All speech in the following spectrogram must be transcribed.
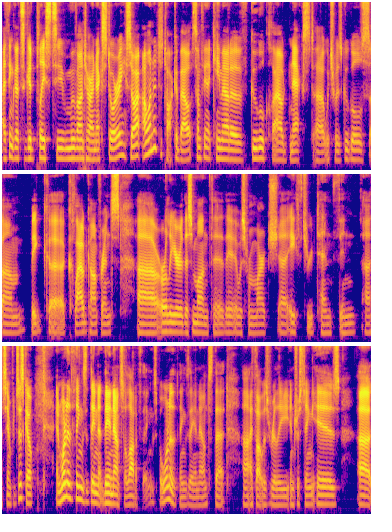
I think that's a good place to move on to our next story. So, I, I wanted to talk about something that came out of Google Cloud Next, uh, which was Google's um, big uh, cloud conference uh, earlier this month. Uh, it was from March uh, 8th through 10th in uh, San Francisco. And one of the things that they, they announced a lot of things, but one of the things they announced that uh, I thought was really interesting is uh,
